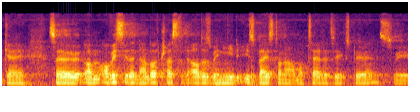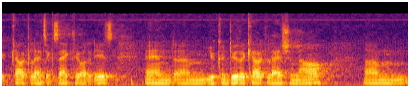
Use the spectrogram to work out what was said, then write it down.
Okay, so um, obviously the number of trusted elders we need is based on our mortality experience. We calculate exactly what it is, and um, you can do the calculation now. Um,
